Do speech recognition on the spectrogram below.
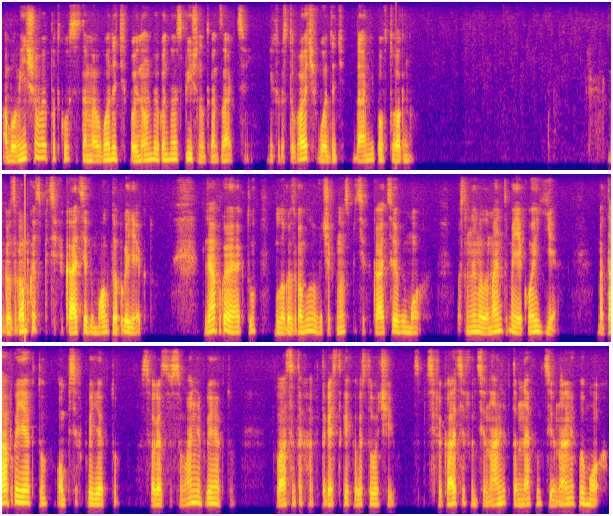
Або в іншому випадку система виводить повідомлення про неуспішну транзакцію, і користувач вводить дані повторно. Розробка специфікації вимог до проєкту. Для проєкту було розроблено вичерпну специфікацію вимог, основними елементами якої є мета проєкту, обсяг проєкту, сфера застосування проєкту, класи та характеристики користувачів специфікація функціональних та нефункціональних вимог,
